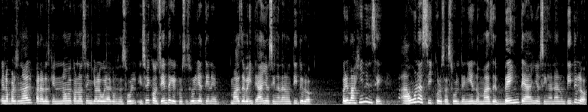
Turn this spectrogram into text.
en lo personal, para los que no me conocen, yo le voy a Cruz Azul y soy consciente que Cruz Azul ya tiene más de 20 años sin ganar un título, pero imagínense, aún así Cruz Azul teniendo más de 20 años sin ganar un título,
